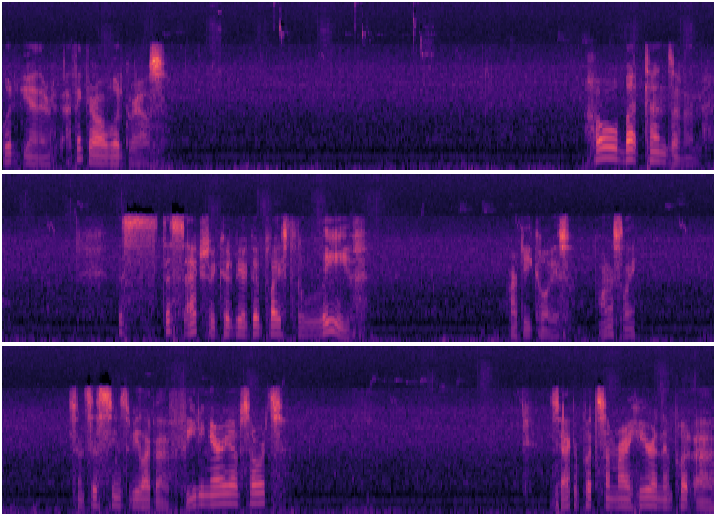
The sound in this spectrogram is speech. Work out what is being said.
wood. Yeah, they're. I think they're all wood grouse. Whole butt tons of them. This this actually could be a good place to leave our decoys, honestly. Since this seems to be like a feeding area of sorts. See, I could put some right here and then put a... Uh,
